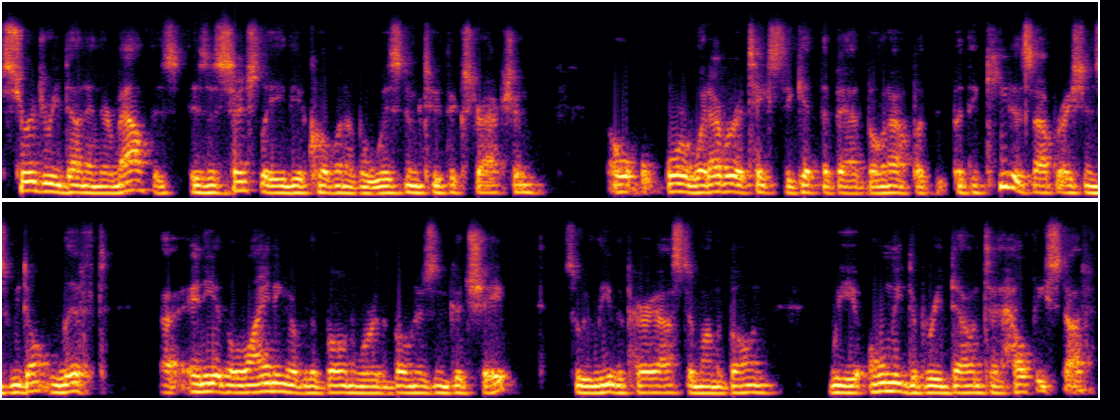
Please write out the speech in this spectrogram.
surgery done in their mouth is, is essentially the equivalent of a wisdom tooth extraction or, or whatever it takes to get the bad bone out. But, but the key to this operation is we don't lift uh, any of the lining of the bone where the bone is in good shape. So we leave the periosteum on the bone. We only debride down to healthy stuff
